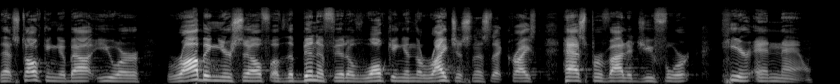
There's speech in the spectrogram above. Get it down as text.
That's talking about you are robbing yourself of the benefit of walking in the righteousness that Christ has provided you for here and now.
